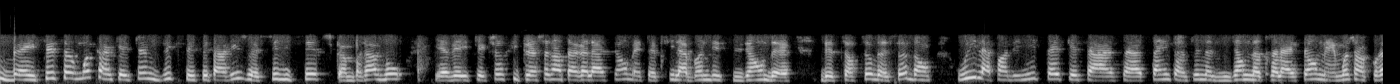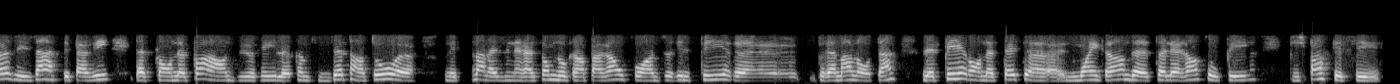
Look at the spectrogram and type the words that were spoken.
Ben, c'est ça. Moi, quand quelqu'un me dit que c'est séparé, je le félicite. Je suis comme bravo. Il y avait quelque chose qui clochait dans ta relation, mais tu as pris la bonne décision de, de te sortir de ça. Donc, oui, la pandémie, peut-être que ça, ça teinte un peu notre vision de notre relation, mais moi, j'encourage les gens à se séparer parce qu'on n'a pas à endurer. Là. Comme tu disais tantôt, euh, n'est pas dans la génération de nos grands-parents où il faut endurer le pire euh, vraiment longtemps. Le pire, on a peut-être euh, une moins grande tolérance au pire. Puis je pense que c'est,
